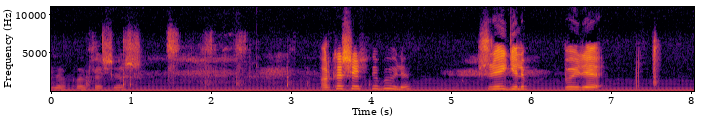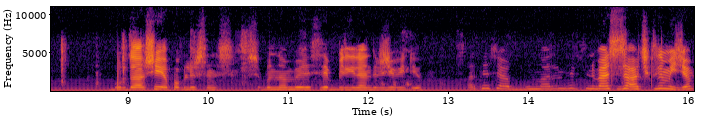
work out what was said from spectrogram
Bir dakika arkadaşlar. Arkadaşlar işte böyle. Şuraya gelip böyle burada şey yapabilirsiniz. Bundan böyle size bilgilendirici video. Arkadaşlar bunların hepsini ben size açıklamayacağım.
